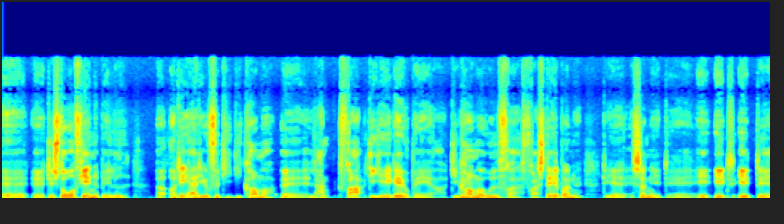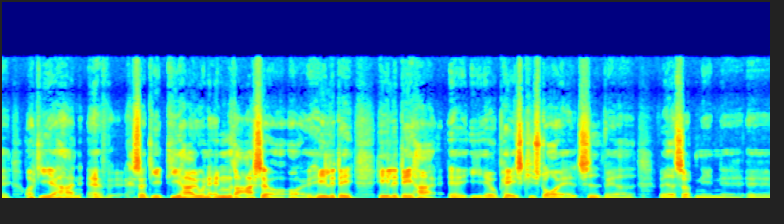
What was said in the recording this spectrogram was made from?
øh, øh, det store fjendebillede. Og det er det jo, fordi de kommer øh, langt fra, de er ikke europæere, de mm. kommer ud fra, fra stepperne. Det er sådan et, øh, et, et, et øh, og de har, en, øh, altså de, de har jo en anden race, og, og hele, det, hele det har øh, i europæisk historie altid været, været sådan en... Øh,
